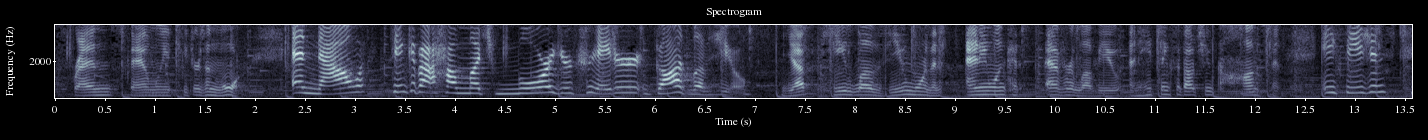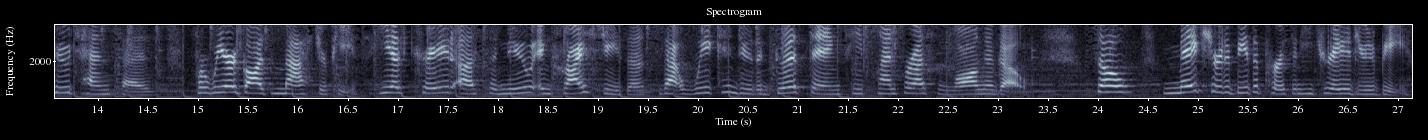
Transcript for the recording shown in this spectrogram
friends, family, teachers, and more. And now, think about how much more your Creator, God, loves you. Yep, he loves you more than anyone could ever love you, and he thinks about you constantly. Ephesians 2:10 says, "For we are God's masterpiece. He has created us anew in Christ Jesus so that we can do the good things he planned for us long ago." So, make sure to be the person he created you to be.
